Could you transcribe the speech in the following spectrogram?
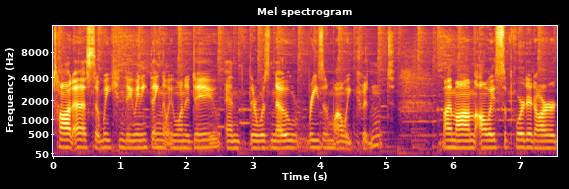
taught us that we can do anything that we want to do, and there was no reason why we couldn't. My mom always supported our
